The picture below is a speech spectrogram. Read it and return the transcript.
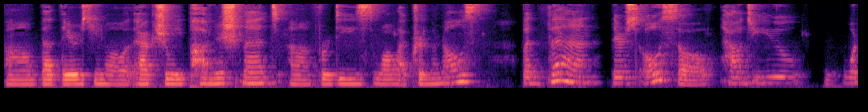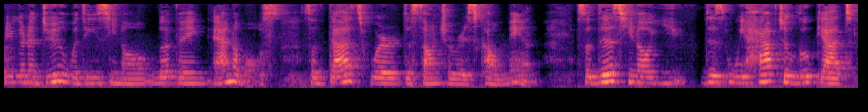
um, that there's, you know, actually punishment uh, for these wildlife criminals. But then there's also how do you what are you going to do with these you know living animals so that's where the sanctuaries come in so this you know you, this we have to look at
